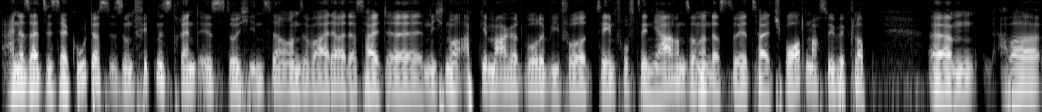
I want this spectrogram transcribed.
einerseits ist ja gut, dass es so ein Fitnesstrend ist durch Insta und so weiter, dass halt äh, nicht nur abgemagert wurde wie vor 10, 15 Jahren, sondern dass du jetzt halt Sport machst wie bekloppt. Ähm, aber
